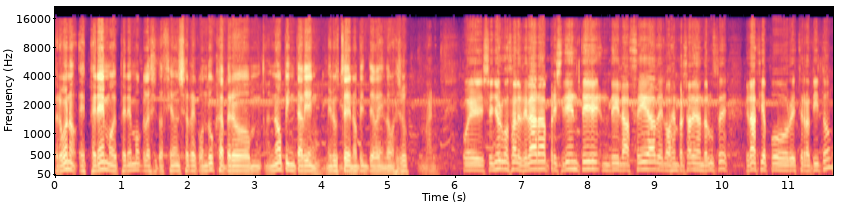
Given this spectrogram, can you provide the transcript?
pero bueno, esperemos, esperemos que la situación se reconduzca, pero no pinta bien. Mire usted, no pinta bien, don Jesús. Bueno, Pues señor González de Lara, presidente de la CEA de los empresarios andaluces, gracias por este ratito.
